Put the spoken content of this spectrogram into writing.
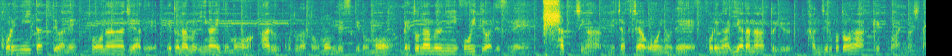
これに至ってはね東南アジアでベトナム以外でもあることだと思うんですけどもベトナムにおいてはですねキャッチがめちゃくちゃ多いのでこれが嫌だなという感じることは結構ありました。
